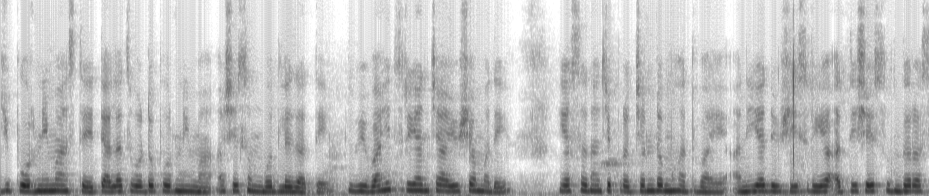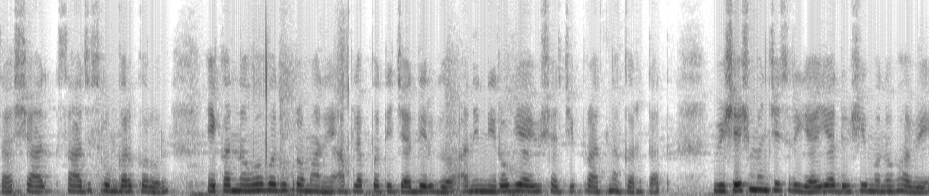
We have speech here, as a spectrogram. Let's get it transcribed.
जी पौर्णिमा असते त्यालाच वटपौर्णिमा असे संबोधले जाते. विवाहित स्त्रियांच्या आयुष्यामध्ये या सणाचे प्रचंड महत्त्व आहे आणि या दिवशी स्त्रिया अतिशय सुंदर असा शा साज शृंगार करून एका नववधूप्रमाणे आपल्या पतीच्या दीर्घ आणि निरोगी आयुष्याची प्रार्थना करतात. विशेष म्हणजे स्त्रिया या दिवशी मनोभावे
